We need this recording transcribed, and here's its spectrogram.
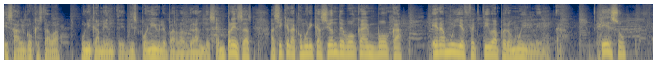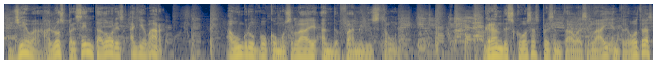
es algo que estaba únicamente disponible para las grandes empresas, así que la comunicación de boca en boca era muy efectiva pero muy lenta. Eso lleva a los presentadores a llevar a un grupo como Sly and the Family Stone. Grandes cosas presentaba Sly, entre otras,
